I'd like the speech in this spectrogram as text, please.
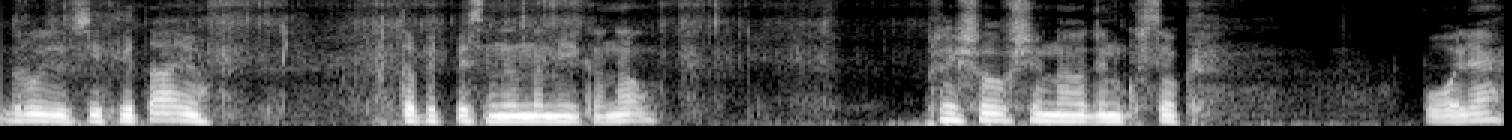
Друзі, всіх вітаю. Хто підписаний на мій канал. Прийшовши на один кусок поля,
